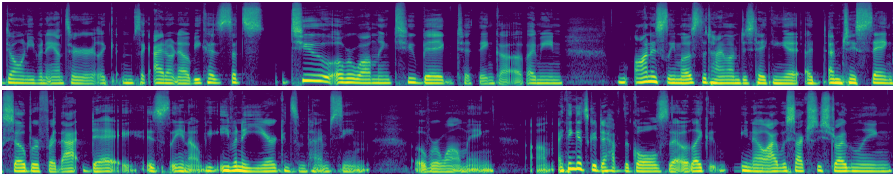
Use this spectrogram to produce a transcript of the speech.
don't even answer. Like, I'm just like, I don't know because that's too overwhelming, too big to think of. I mean, honestly, most of the time I'm just taking it. i am just staying sober for that day. Is you know even a year can sometimes seem overwhelming. Um, I think it's good to have the goals though. Like you know, I was actually struggling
